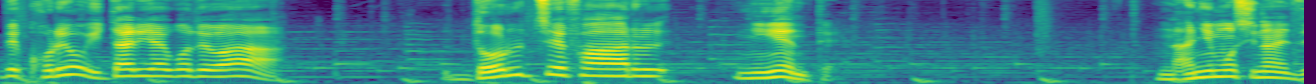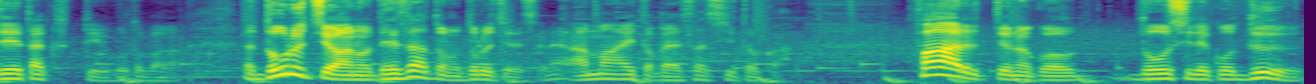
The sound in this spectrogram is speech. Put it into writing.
でこれをイタリア語ではドルチェファールニエンテ。何もしない贅沢っていう言葉が。ドルチェはあのデザートのドルチェですよね。甘いとか優しいとか。ファールっていうのはこう動詞でこう do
